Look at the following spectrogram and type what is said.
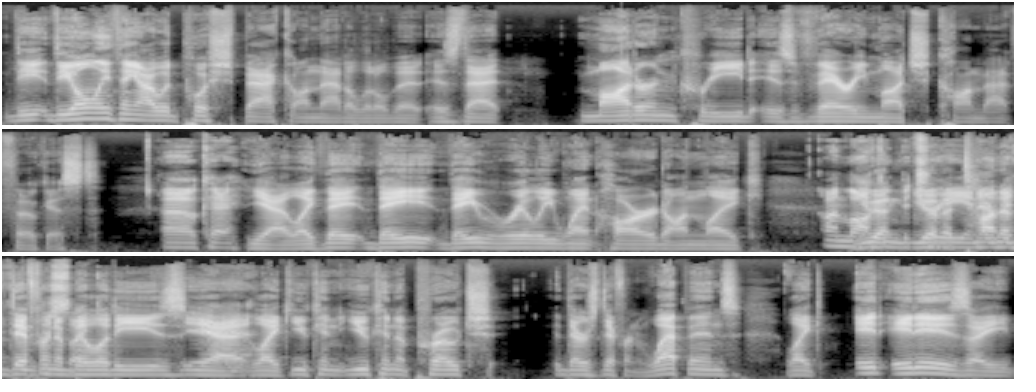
the the only thing I would push back on that a little bit is that modern Creed is very much combat focused. okay Yeah, like they they they really went hard on like unlocking you have, the you have a ton of different just like- abilities. yeah. Yeah. like you can you can approach. There's different weapons. Like it it is a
